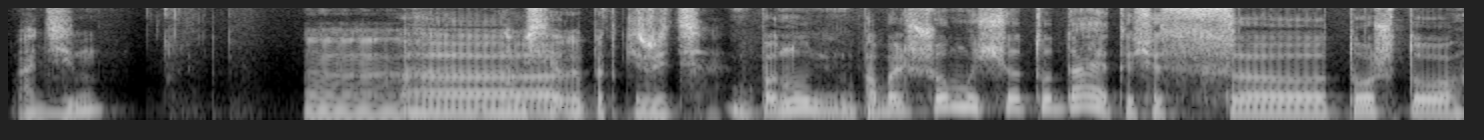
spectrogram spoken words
адзін на все выпадки жить. ну по большому счету да это сейчас э, то что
